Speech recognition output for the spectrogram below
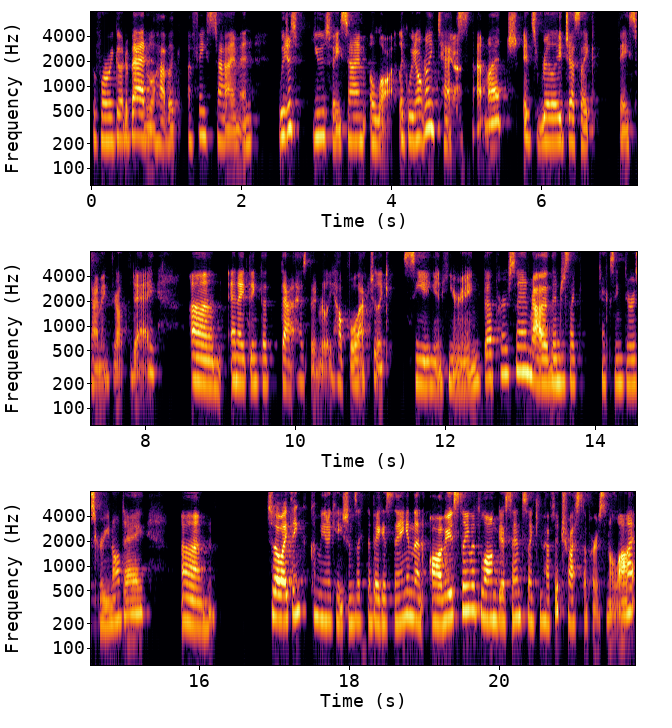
before we go to bed, we'll have like a FaceTime and we just use FaceTime a lot. Like we don't really text yeah. that much. It's really just like FaceTiming throughout the day. Um, and I think that that has been really helpful actually like seeing and hearing the person rather than just like texting through a screen all day. Um, so I think communication is like the biggest thing. And then obviously with long distance, like you have to trust the person a lot.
